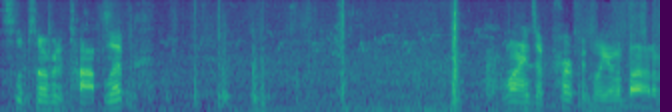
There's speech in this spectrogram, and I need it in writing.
Slips over the top lip. Lines up perfectly on the bottom.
